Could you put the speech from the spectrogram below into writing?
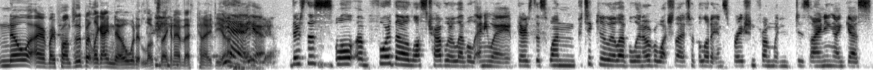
No, I have my problems with it, but like I know what it looks like and I have that kind of idea. Yeah, yeah. There's this, well, uh, for the Lost Traveler level anyway, there's this one particular level in Overwatch that I took a lot of inspiration from when designing, I guess,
